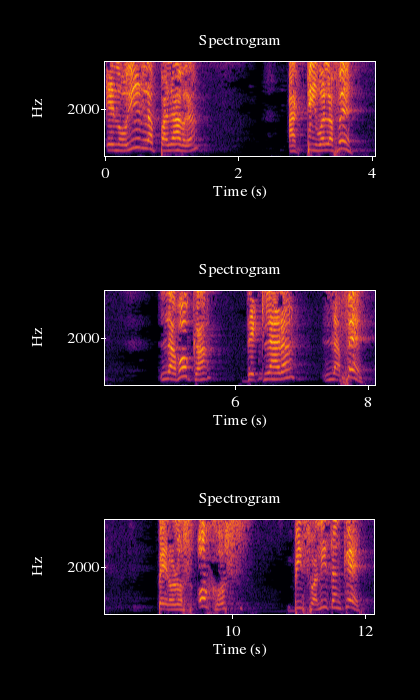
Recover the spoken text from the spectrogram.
El oír la palabra activa la fe. La boca declara la fe. Pero los ojos visualizan qué?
